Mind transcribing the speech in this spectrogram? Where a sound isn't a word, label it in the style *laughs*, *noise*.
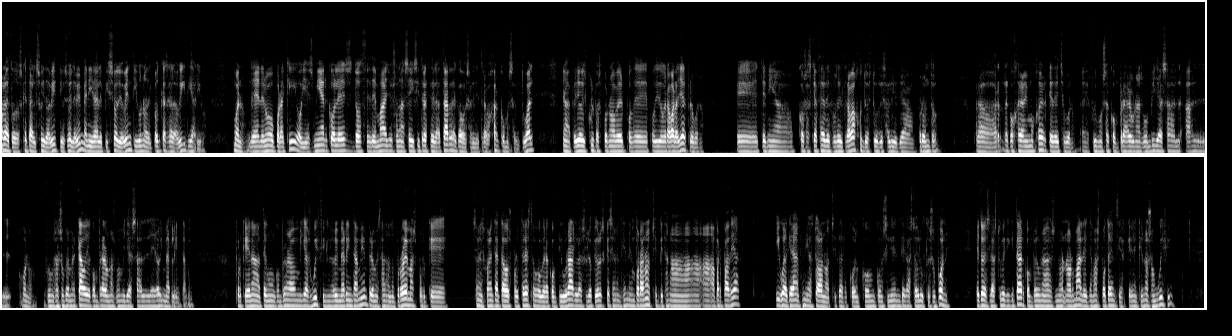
Hola a todos, ¿qué tal? Soy David y os doy la bienvenida al episodio 21 del podcast Galo Geek Diario. Bueno, de, nuevo por aquí, hoy es miércoles 12 de mayo, son las 6 y 13 de la tarde, acabo de salir de trabajar como es habitual. Y nada, pedido disculpas por no haber podido grabar ayer, pero bueno, eh, tenía cosas que hacer después del trabajo, entonces tuve que salir ya pronto para recoger a mi mujer, que de hecho, bueno, eh, fuimos a comprar unas bombillas al, al, bueno, fuimos al supermercado y a comprar unas bombillas al Leroy Merlin también porque nada, tengo que comprar unas bombillas wifi en el Merlin también, pero me están dando problemas porque se me desconectan cada dos por tres, tengo que volver a configurarlas y lo peor es que se me encienden por la noche, empiezan a, a, parpadear, igual quedan encendidas toda la noche, claro, con, con consiguiente gasto de luz que supone. Entonces las tuve que quitar, compré unas normales de más potencias que, que no son wifi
